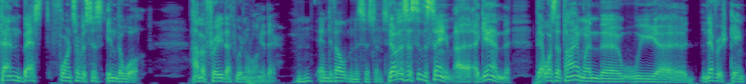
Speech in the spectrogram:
ten best foreign services in the world. I'm afraid that we're no longer there. And development assistance. The others are still the same. Uh, again, there was a time when uh, we uh, never came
